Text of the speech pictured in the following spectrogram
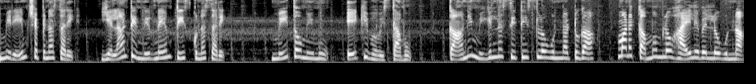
మీరేం చెప్పినా సరే ఎలాంటి నిర్ణయం తీసుకున్నా సరే మీతో మేము ఏకీభవిస్తాము. కానీ మిగిలిన సిటీస్లో ఉన్నట్టుగా మన ఖమ్మంలో హై లెవెల్లో ఉన్న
